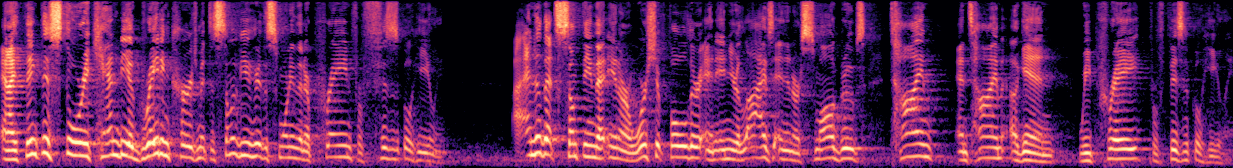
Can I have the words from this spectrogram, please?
and I think this story can be a great encouragement to some of you here this morning that are praying for physical healing. I know that's something that in our worship folder and in your lives and in our small groups, time and time again, we pray for physical healing.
